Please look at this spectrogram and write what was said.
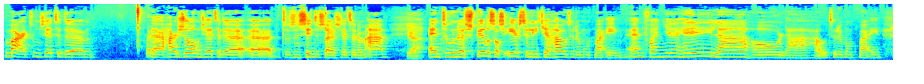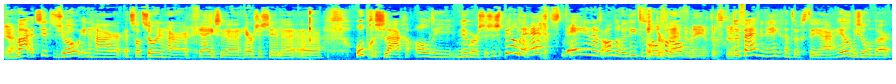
Maar toen zette de, uh, haar zoon zette de, uh, het was een synthesizer, zette hem aan. Ja. En toen uh, speelde ze als eerste liedje Houd er moet maar in. En van je hela hola, houd er moet maar in. Ja. Maar het zit zo in haar, het zat zo in haar grijze hersencellen opgeslagen, al die nummers. Dus ze speelde echt het ene na het andere lied. Het is ongelooflijk. de 95ste. De 95ste, ja. Heel bijzonder.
